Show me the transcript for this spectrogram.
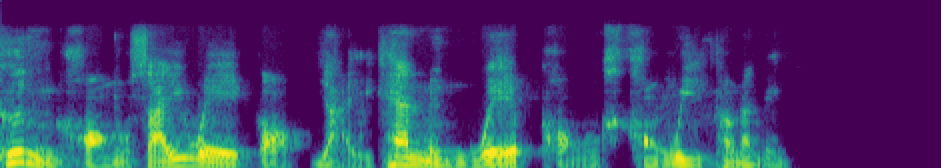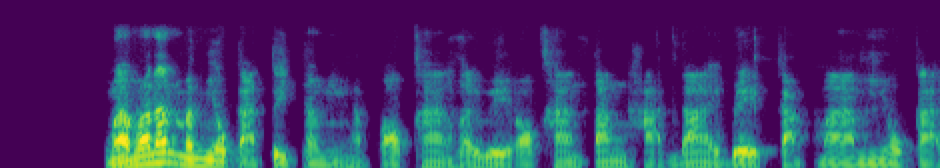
ขึ้นของไซด์เวย์กรอบใหญ่แค่หนึ่งเวฟของของวีคเท่านั้นเองหมายว่านั้นมันมีโอกาสติดแถวนี้ครับ ออกข้างไซด์เวย์ออกข้างตั้งฐานได้เบรกกลับมามีโอกาส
